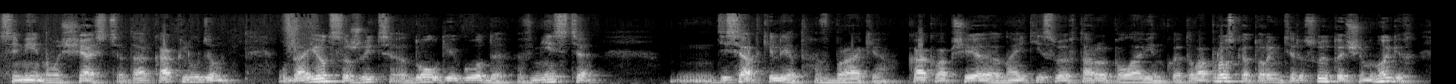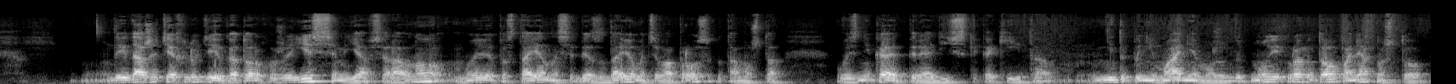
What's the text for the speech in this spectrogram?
семейного счастья, да, как людям удается жить долгие годы вместе, десятки лет в браке, как вообще найти свою вторую половинку. Это вопрос, который интересует очень многих, да и даже тех людей, у которых уже есть семья, все равно мы постоянно себе задаем эти вопросы, потому что возникают периодически какие-то недопонимания, может быть. Ну и кроме того, понятно, что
